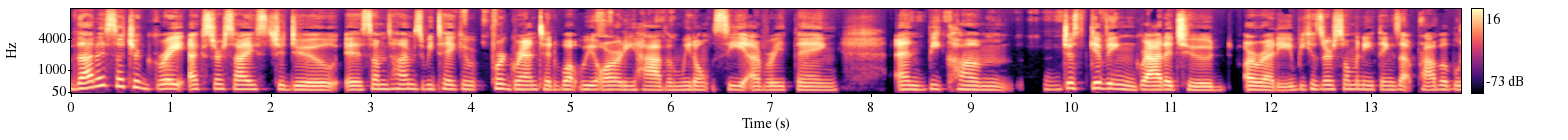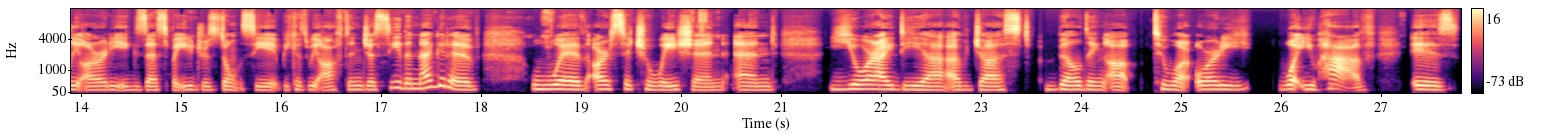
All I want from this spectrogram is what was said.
that is such a great exercise to do is sometimes we take for granted what we already have and we don't see everything and become just giving gratitude already because there's so many things that probably already exist but you just don't see it because we often just see the negative with our situation and your idea of just building up to what already what you have is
